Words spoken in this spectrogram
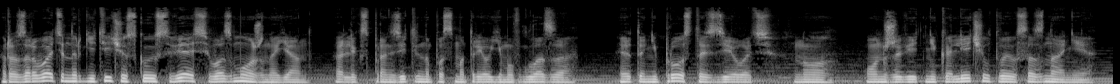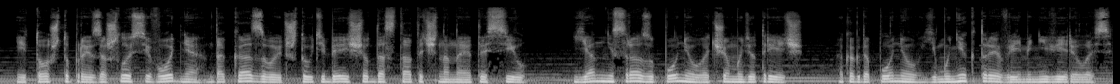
«Разорвать энергетическую связь возможно, Ян», — Алекс пронзительно посмотрел ему в глаза. «Это не просто сделать, но он же ведь не калечил твое сознание. И то, что произошло сегодня, доказывает, что у тебя еще достаточно на это сил». Ян не сразу понял, о чем идет речь, а когда понял, ему некоторое время не верилось.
